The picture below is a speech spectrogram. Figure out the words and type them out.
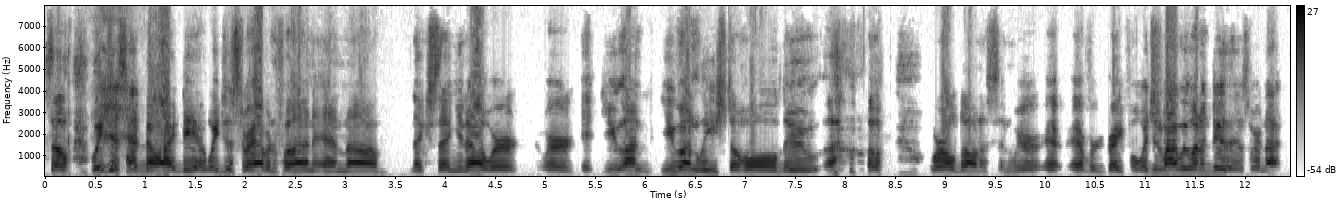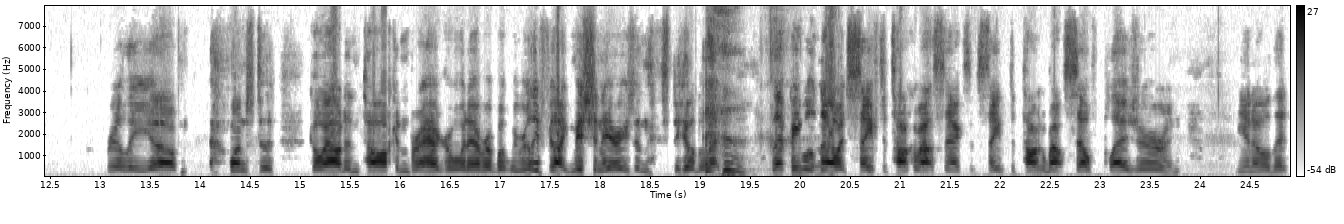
So we just had no idea. We just were having fun, and uh, next thing you know, we're we're it, you un, you unleashed a whole new uh, world on us, and we're ever grateful. Which is why we want to do this. We're not really uh, ones to go out and talk and brag or whatever, but we really feel like missionaries in this deal to let let people know it's safe to talk about sex, it's safe to talk about self pleasure, and you know that,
